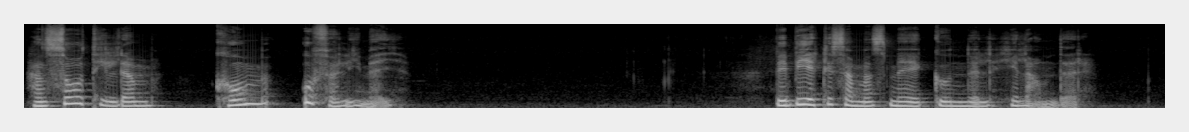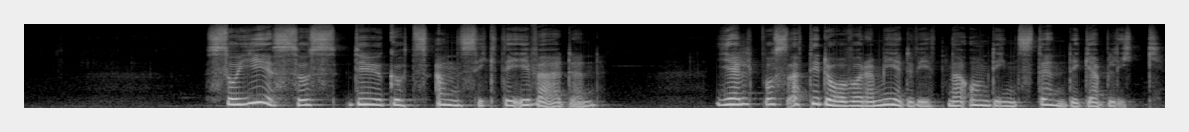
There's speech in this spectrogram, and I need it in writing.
Han sa till dem, kom och följ mig. Vi ber tillsammans med Gunnel Helander. Så Jesus, du Guds ansikte i världen, hjälp oss att idag vara medvetna om din ständiga blick.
